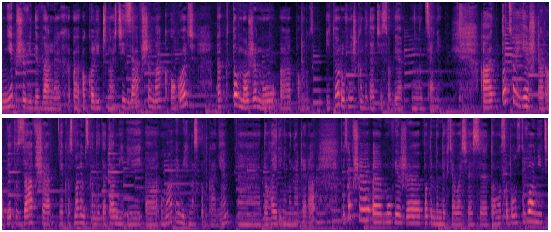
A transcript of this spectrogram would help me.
nieprzewidywanych okoliczności zawsze ma kogoś, kto może mu pomóc. I to również kandydaci sobie mm, cenią. A to, co jeszcze robię, to zawsze, jak rozmawiam z kandydatami i e, umawiam ich na spotkanie e, do hiring managera, to zawsze e, mówię, że potem będę chciała się z tą osobą zdzwonić,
